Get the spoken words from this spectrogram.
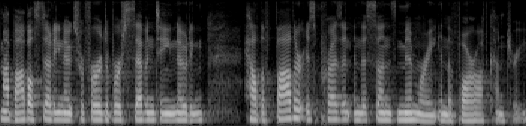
My Bible study notes refer to verse 17, noting how the Father is present in the Son's memory in the far off country.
